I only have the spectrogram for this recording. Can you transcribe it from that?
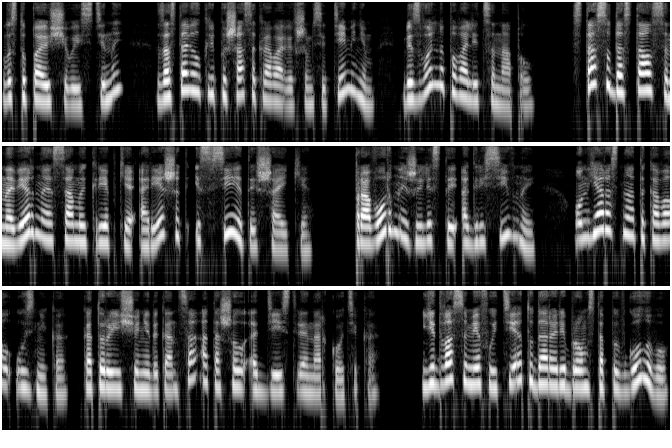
выступающего из стены, заставил крепыша с окровавившимся теменем безвольно повалиться на пол. Стасу достался, наверное, самый крепкий орешек из всей этой шайки. Проворный, жилистый, агрессивный, он яростно атаковал узника, который еще не до конца отошел от действия наркотика. Едва сумев уйти от удара ребром стопы в голову,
